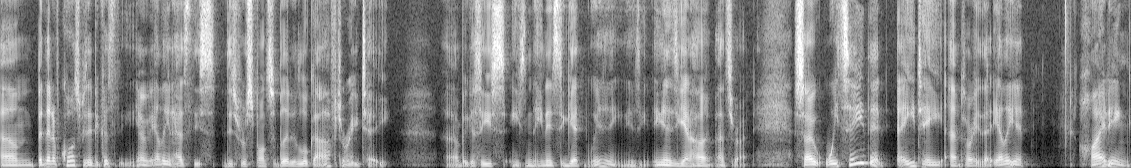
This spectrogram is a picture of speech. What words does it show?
Um, but then, of course, we say because you know Elliot has this this responsibility to look after ET, uh, because he's, he's he needs to get he? he needs to get home. That's right. So we see that ET, I'm sorry, that Elliot hiding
